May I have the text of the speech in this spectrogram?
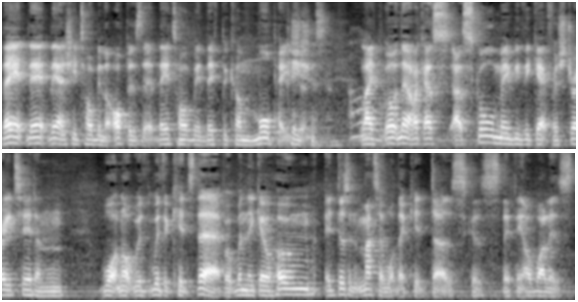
they they they actually told me the opposite. They told me they've become more patient. Patient. oh, Like, well, no, like at, at school, maybe they get frustrated and whatnot with, with the kids there, but when they go home, it doesn't matter what their kid does because they think, oh, well, it's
